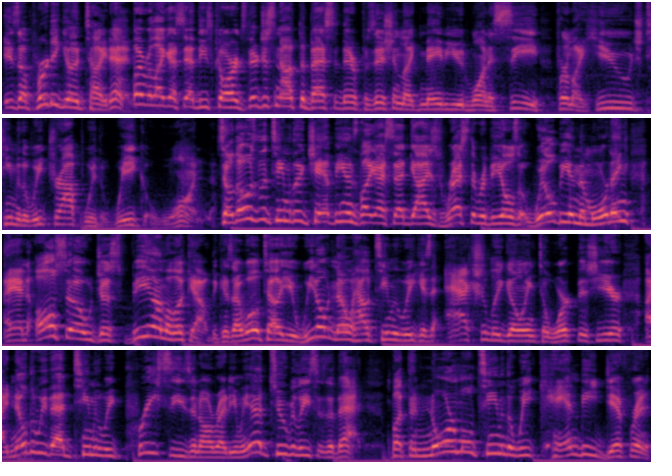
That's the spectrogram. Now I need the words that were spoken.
is a pretty good tight end. However, like I said, these cards, they're just not the best in their position like maybe you'd want to see from a huge team of the week drop with week one. So those are the team of the week champions. Like I said, guys, rest the reveals will be in the morning. And also just be on the lookout because I will tell you, we don't know how team of the week is actually going to work this year. I know that we've had team of the week preseason already and we had two releases of that. But the normal team of the week can be different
